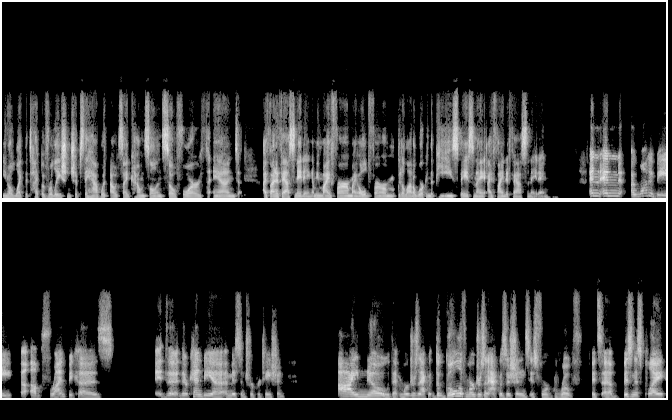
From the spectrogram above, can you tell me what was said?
you know like the type of relationships they have with outside counsel and so forth and i find it fascinating. I mean my firm my old firm did a lot of work in the pe space and i, I find it fascinating. And and i want to be uh, upfront because the there can be a, a misinterpretation. I know that mergers and acqu- the goal of mergers and acquisitions is for growth. It's a business play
